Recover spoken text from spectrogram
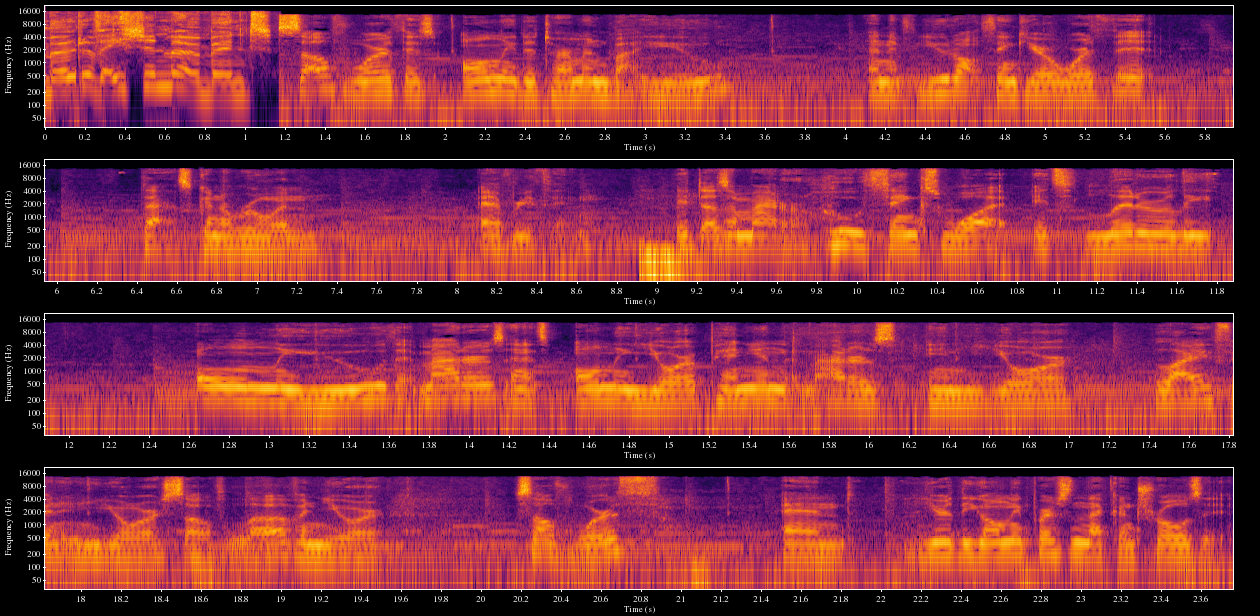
Motivation Moment. Self worth is only determined by you. And if you don't think you're worth it, that's gonna ruin everything. It doesn't matter who thinks what. It's literally only you that matters, and it's only your opinion that matters in your life and in your self love and your self worth. And you're the only person that controls it.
